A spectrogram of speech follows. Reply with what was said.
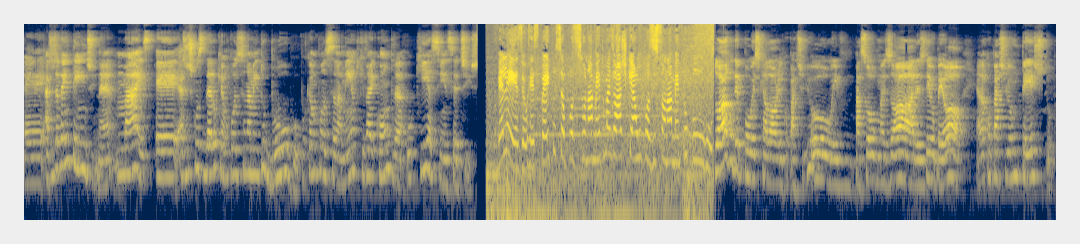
é, a gente até entende, né? Mas é, a gente considera o que? É um posicionamento burro, porque é um posicionamento que vai contra o que a ciência diz. Beleza, eu respeito o seu posicionamento, mas eu acho que é um posicionamento burro. Logo depois que a Lauren compartilhou e passou algumas horas, deu BO, ela compartilhou um texto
